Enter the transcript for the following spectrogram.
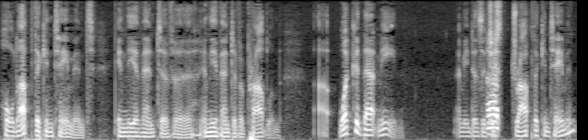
hold up the containment in the event of a in the event of a problem. Uh, what could that mean? I mean, does it uh, just uh, drop the containment?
